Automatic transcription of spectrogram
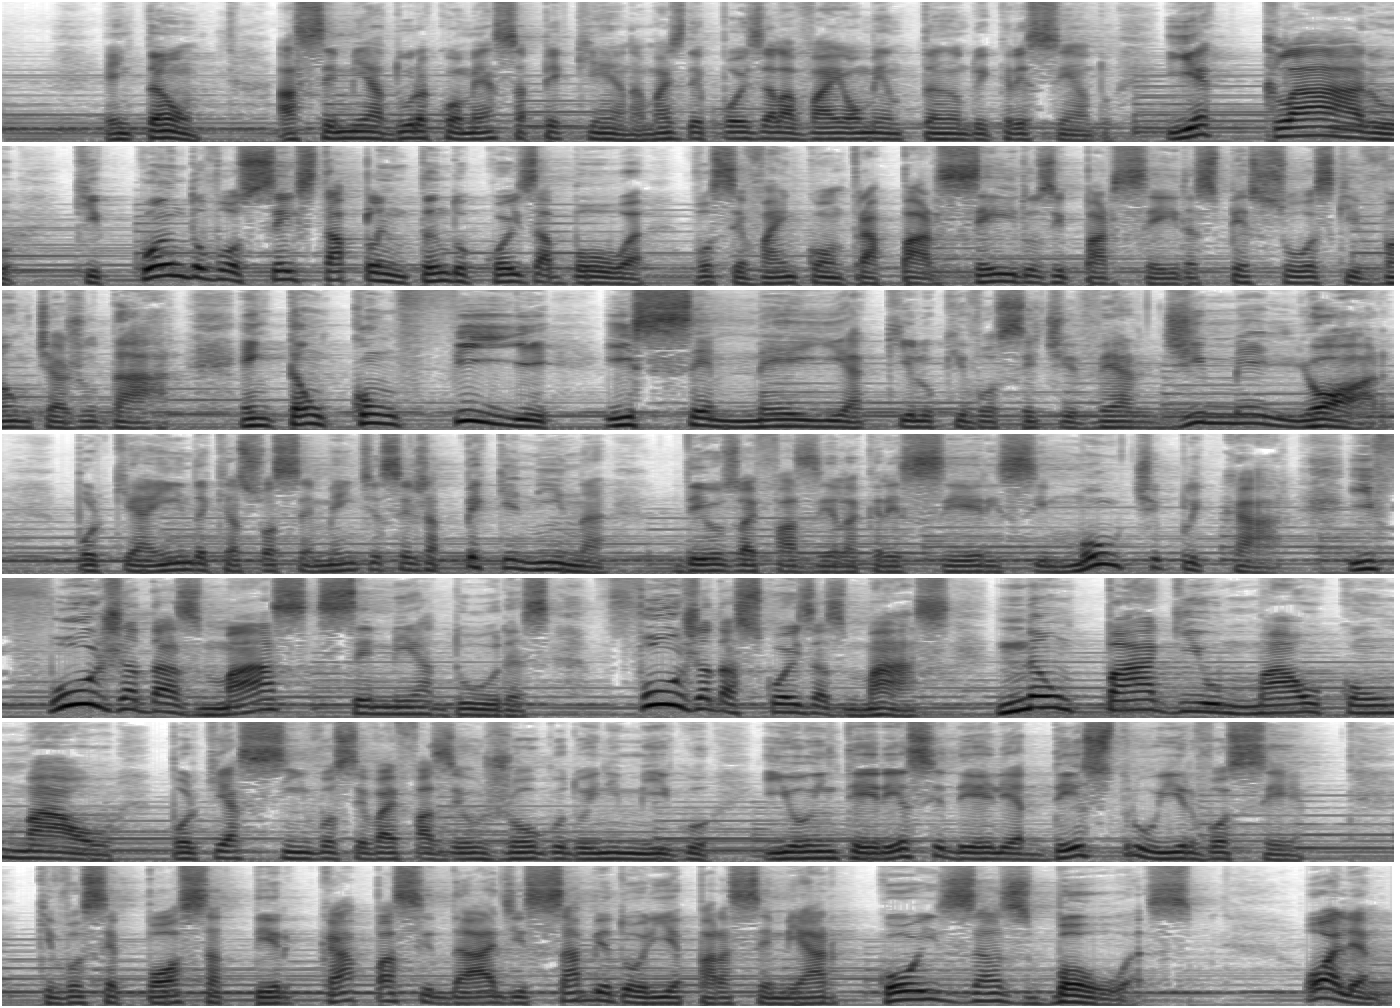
Então, a semeadura começa pequena, mas depois ela vai aumentando e crescendo. E é claro que quando você está plantando coisa boa, você vai encontrar parceiros e parceiras, pessoas que vão te ajudar. Então confie e semeie aquilo que você tiver de melhor, porque ainda que a sua semente seja pequenina, Deus vai fazê-la crescer e se multiplicar. E fuja das más semeaduras, fuja das coisas más, não pague o mal com o mal, porque assim você vai fazer o jogo do inimigo e o interesse dele é destruir você. Que você possa ter capacidade e sabedoria para semear coisas boas. Olha,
